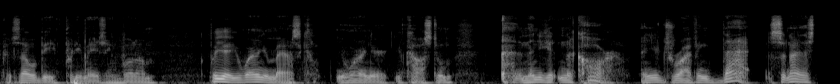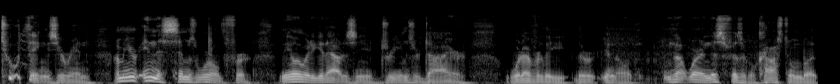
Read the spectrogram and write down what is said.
because that would be pretty amazing. But um, but yeah, you're wearing your mask, you're wearing your your costume, and then you get in the car and you're driving that. So now there's two things you're in. I mean, you're in the Sims world for the only way to get out is in your dreams or die or whatever the the you know. Not wearing this physical costume, but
